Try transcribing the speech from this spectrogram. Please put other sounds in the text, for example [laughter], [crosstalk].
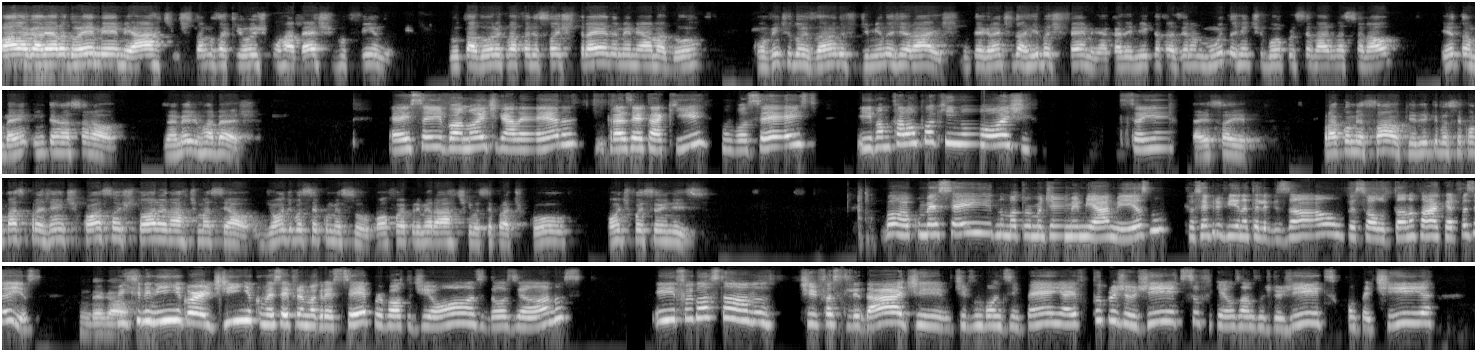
Fala galera do MM Art, estamos aqui hoje com Rabesh Rufino, lutadora que vai fazer sua estreia no MMA Amador, com 22 anos, de Minas Gerais, integrante da Ribas Family, academia que está trazendo muita gente boa para o cenário nacional e também internacional. Não é mesmo, Rabesh? É isso aí, boa noite, galera. Prazer estar aqui com vocês. E vamos falar um pouquinho hoje. Isso aí. É isso aí. Para começar, eu queria que você contasse para gente qual é a sua história na arte marcial. De onde você começou? Qual foi a primeira arte que você praticou? Onde foi seu início? Bom, eu comecei numa turma de MMA mesmo, que eu sempre via na televisão, o pessoal lutando, eu falava, ah, quero fazer isso. Legal. Pequenininha, gordinha, comecei para emagrecer por volta de 11, 12 anos. E fui gostando tive facilidade, tive um bom desempenho. Aí fui para o jiu-jitsu, fiquei uns anos no jiu-jitsu, competia.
